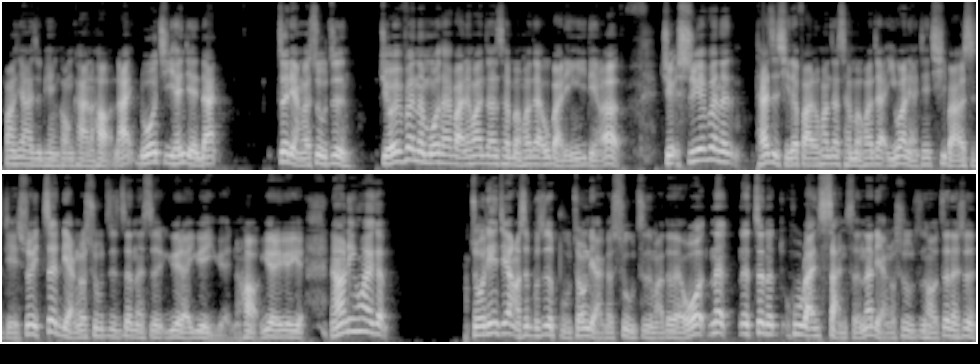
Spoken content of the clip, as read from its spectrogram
方向还是偏空，看了哈，来逻辑很简单，这两个数字。九月份的摩台法人换账成本换在五百零一点二，九十月份的台子期的法人换账成本换在一万两千七百二十点，所以这两个数字真的是越来越远哈，越来越远。然后另外一个，昨天姜老师不是补充两个数字嘛，对不对？我那那真的忽然闪神，那两个数字哈，真的是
